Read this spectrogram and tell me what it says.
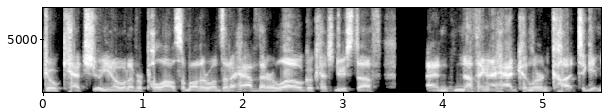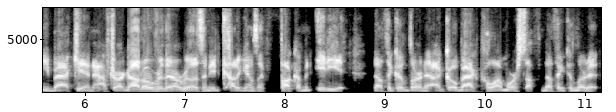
go catch, you know, whatever, pull out some other ones that I have that are low, go catch new stuff. And nothing I had could learn cut to get me back in. After I got over there, I realized I need cut again. I was like, fuck, I'm an idiot. Nothing could learn it. I go back, pull out more stuff. Nothing can learn it.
